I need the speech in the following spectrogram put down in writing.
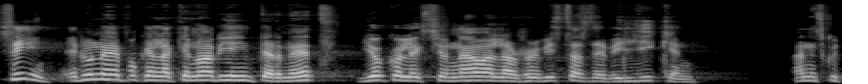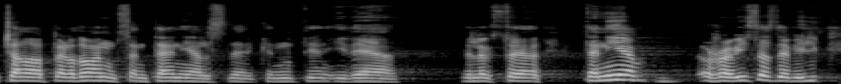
Sí, en una época en la que no había internet, yo coleccionaba las revistas de Villiquen. Han escuchado, perdón, Centennials, de, que no tienen idea de lo que estoy Tenía revistas de Villiquen.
